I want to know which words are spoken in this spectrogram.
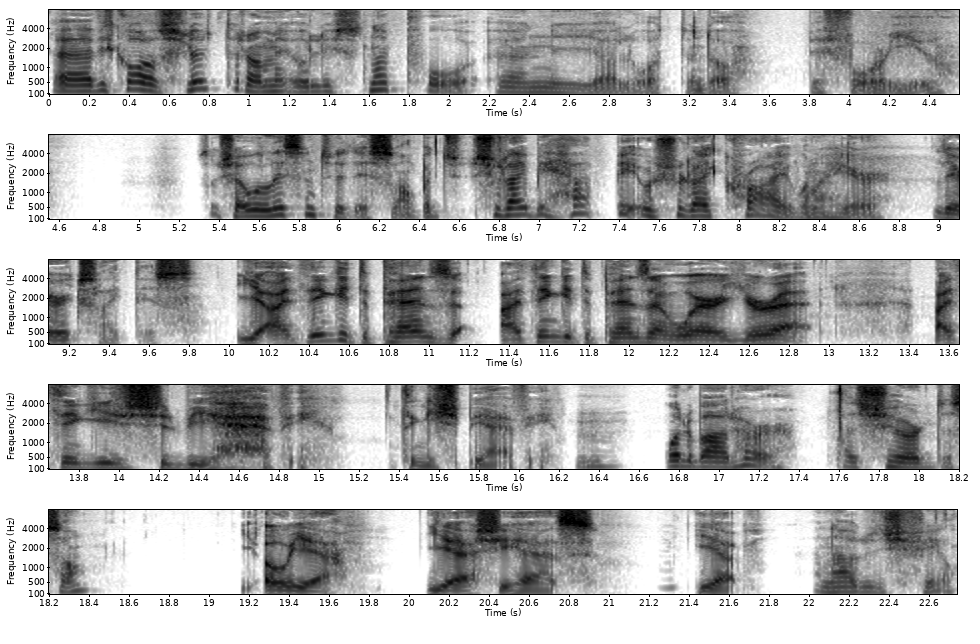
Eh, vi ska avsluta då med att lyssna på uh, nya låten då, Before You. So shall we listen to this song? But should I be happy or should I cry when I hear lyrics like this? Yeah, I think it depends. I think it depends on where you're at. I think you should be happy. I think you should be happy. What about her? Has she heard the song? Oh yeah, yeah, she has. Yep. And how did she feel?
